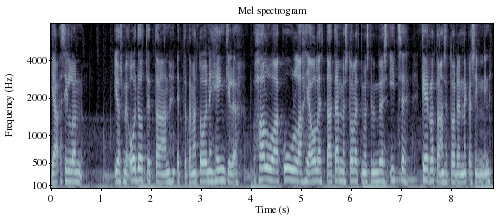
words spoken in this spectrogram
Ja silloin jos me odotetaan, että tämä toinen henkilö haluaa kuulla ja olettaa tämmöistä olettamusta, me myös itse kerrotaan se todennäköisimmin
